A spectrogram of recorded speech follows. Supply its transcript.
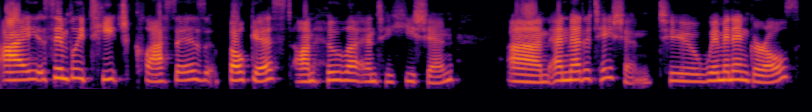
i simply teach classes focused on hula and tahitian um, and meditation to women and girls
